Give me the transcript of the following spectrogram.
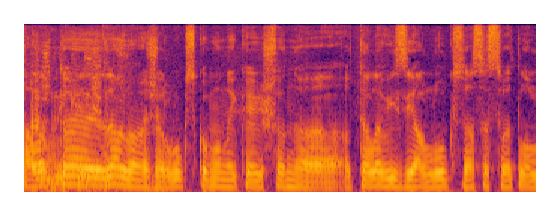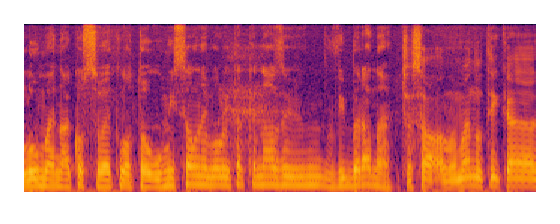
Ale to je zaujímavé, že Lux Communication, televízia Lux, zase svetlo, Lumen ako svetlo, to úmyselne boli také názvy vyberané? Čo sa Lumenu týka,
